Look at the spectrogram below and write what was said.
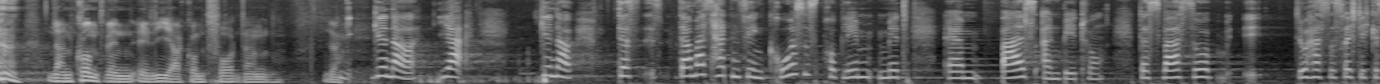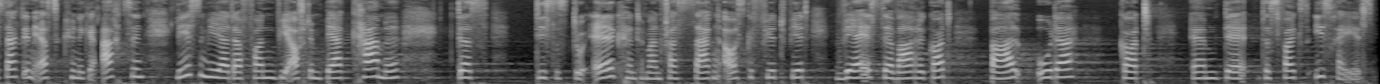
dann kommt, wenn Elia kommt vor, dann, ja. Genau, ja, genau. Ist, damals hatten sie ein großes Problem mit ähm, Baalsanbetung. Das war so, du hast es richtig gesagt, in 1. Könige 18 lesen wir ja davon, wie auf dem Berg Kamel, dass dieses Duell, könnte man fast sagen, ausgeführt wird. Wer ist der wahre Gott, Baal oder Gott ähm, der, des Volks Israels?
